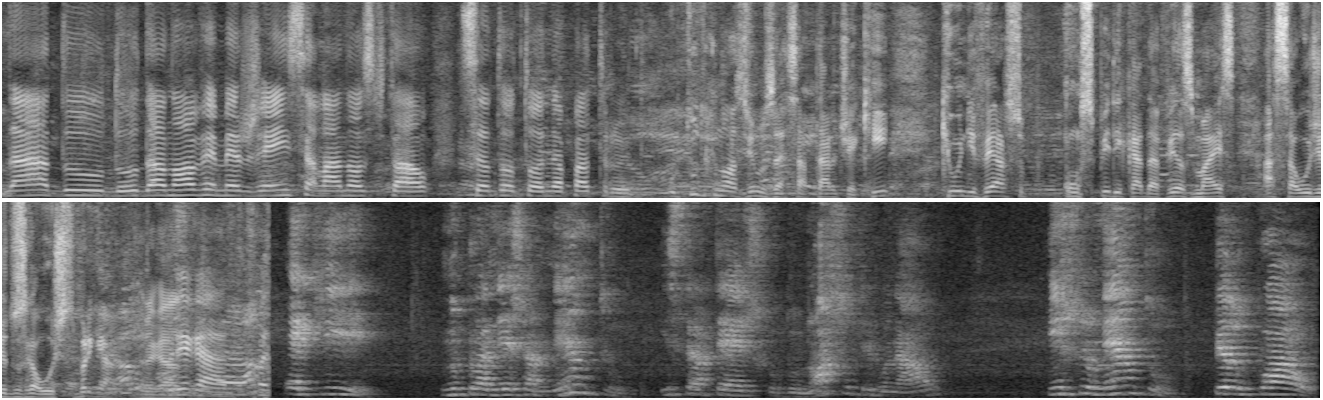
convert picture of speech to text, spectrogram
da, do, do, da nova emergência lá no Hospital Santo Antônio da Patrulha. Por tudo que nós vimos essa tarde aqui, que o universo conspire cada vez mais a saúde dos gaúchos. Obrigado. Obrigado. Obrigado. É que no planejamento estratégico do nosso tribunal, instrumento pelo qual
